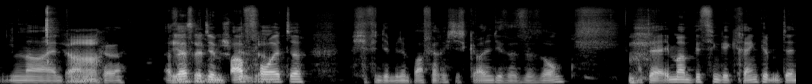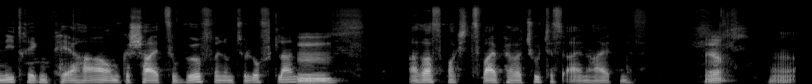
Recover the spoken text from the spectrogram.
nein, Ja, danke. Also eher erst mit dem Buff ja. heute, ich finde den mit dem Buff ja richtig geil in dieser Saison. Hat er immer ein bisschen gekränkelt mit der niedrigen pH, um gescheit zu würfeln, um zu Luftlanden. Mhm. Also hast du praktisch zwei Parachutist-Einheiten. Ja. Ja.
